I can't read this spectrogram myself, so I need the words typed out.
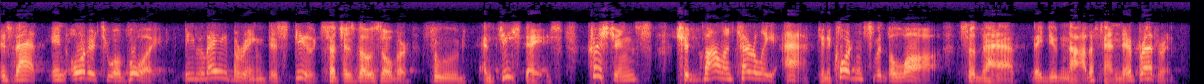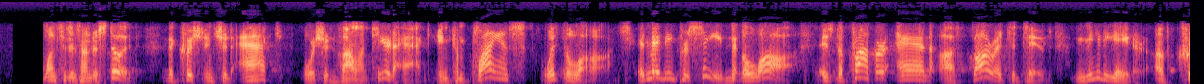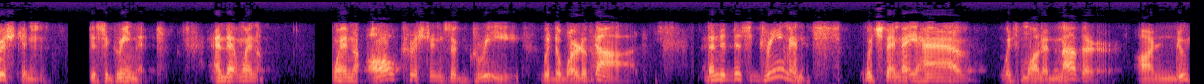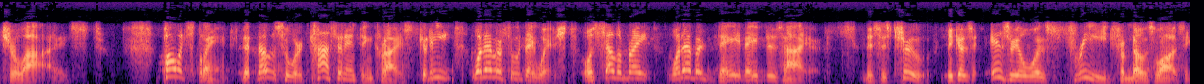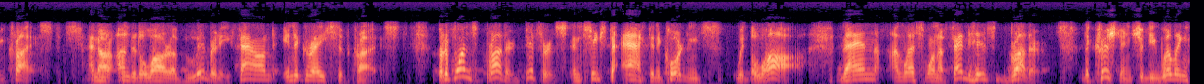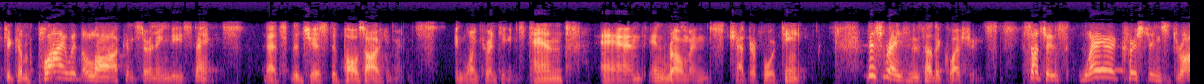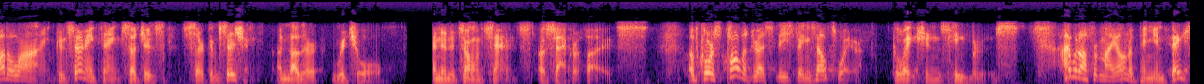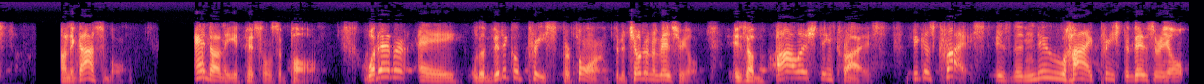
is that in order to avoid belaboring disputes such as those over food and feast days, Christians should voluntarily act in accordance with the law so that they do not offend their brethren. Once it is understood that Christians should act or should volunteer to act in compliance with the law, it may be perceived that the law is the proper and authoritative mediator of Christian disagreement. And that when when all Christians agree with the Word of God, then the disagreements which they may have with one another are neutralized. Paul explained that those who were confident in Christ could eat whatever food they wished or celebrate whatever day they desired. This is true because Israel was freed from those laws in Christ and are under the law of liberty found in the grace of Christ. But if one's brother differs and seeks to act in accordance with the law, then, unless one offend his brother, the Christian should be willing to comply with the law concerning these things. That's the gist of Paul's arguments in 1 Corinthians 10 and in Romans chapter 14. This raises other questions, such as where Christians draw the line concerning things such as circumcision, another ritual, and in its own sense, a sacrifice. Of course, Paul addressed these things elsewhere Galatians, Hebrews. I would offer my own opinion based on the gospel and on the epistles of Paul. Whatever a Levitical priest performed for the children of Israel is abolished in Christ because Christ is the new high priest of Israel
